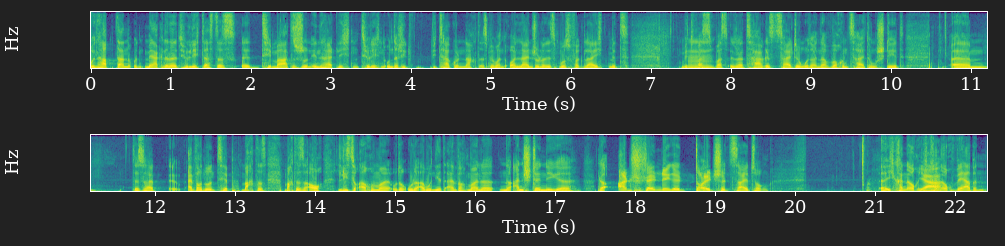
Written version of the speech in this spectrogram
und hab dann und merke dann natürlich, dass das äh, thematisch und inhaltlich natürlich ein Unterschied wie Tag und Nacht ist, wenn man Online-Journalismus vergleicht mit, mit was, was in einer Tageszeitung oder in einer Wochenzeitung steht. Ähm, deshalb äh, einfach nur ein Tipp, macht das, macht das auch. Liest doch auch mal oder, oder abonniert einfach mal eine, eine anständige, eine anständige deutsche Zeitung. Äh, ich kann auch, Ja. ich kann auch werben.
